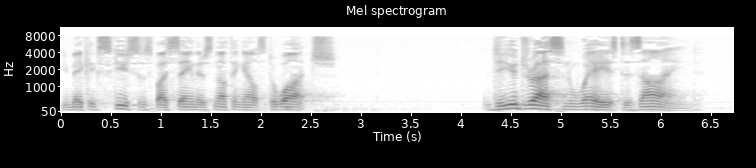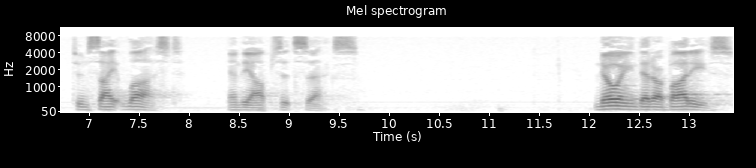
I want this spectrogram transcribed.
You make excuses by saying there's nothing else to watch. Do you dress in ways designed to incite lust and the opposite sex? Knowing that our bodies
